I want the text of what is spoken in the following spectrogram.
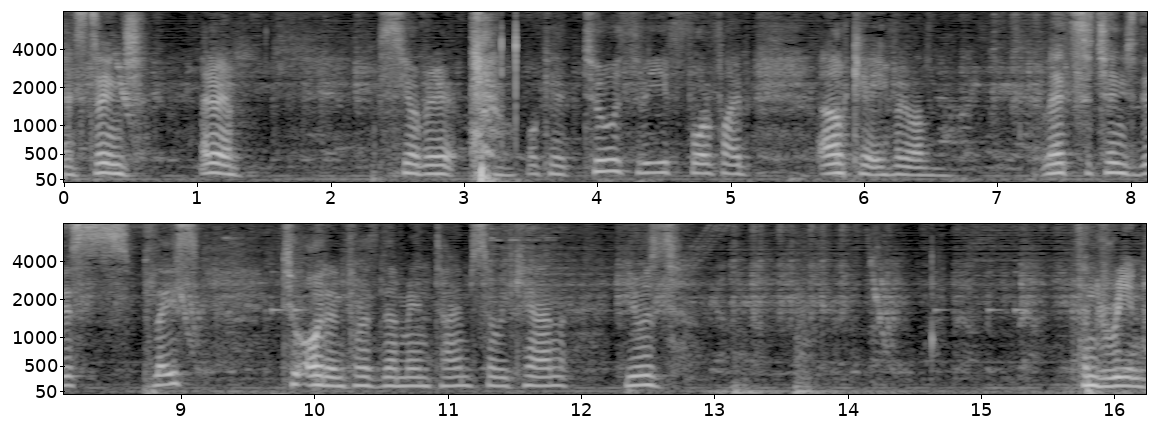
uh, strange. Anyway, see over here. okay, two, three, four, five. Okay, very well. Let's change this place to Odin for the main time, so we can use Thunder Reign.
